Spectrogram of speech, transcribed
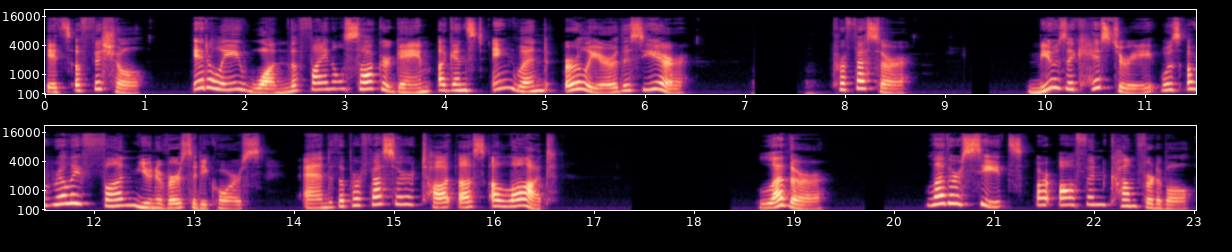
It's official. Italy won the final soccer game against England earlier this year. Professor. Music history was a really fun university course, and the professor taught us a lot. Leather. Leather seats are often comfortable,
